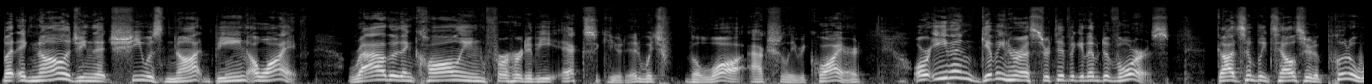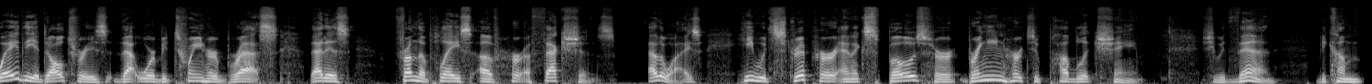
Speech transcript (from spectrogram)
but acknowledging that she was not being a wife. Rather than calling for her to be executed, which the law actually required, or even giving her a certificate of divorce, God simply tells her to put away the adulteries that were between her breasts, that is, from the place of her affections. Otherwise, he would strip her and expose her, bringing her to public shame. She would then become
